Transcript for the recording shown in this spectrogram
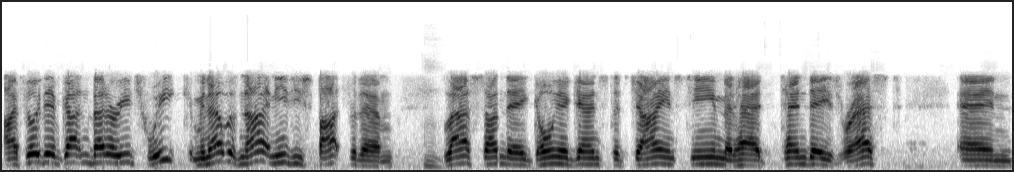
I feel like they've gotten better each week. I mean, that was not an easy spot for them hmm. last Sunday going against the Giants team that had 10 days rest and,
